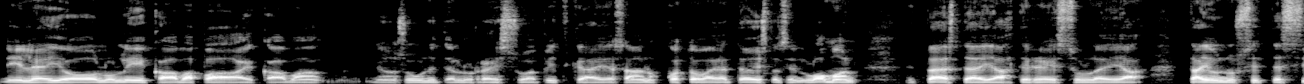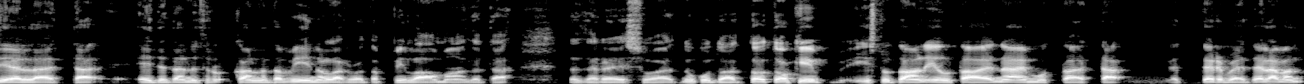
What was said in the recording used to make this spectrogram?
niille ei ole ollut liikaa vapaa-aikaa, vaan ne on suunnitellut reissua pitkään ja saanut kotoa ja töistä sen loman, että päästään jahtireissulle ja tajunnut sitten siellä, että ei tätä nyt kannata viinalla ruveta pilaamaan tätä, tätä reissua. Et nukutaan, to, toki istutaan iltaa ja näin, mutta että, että terveet elämän,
